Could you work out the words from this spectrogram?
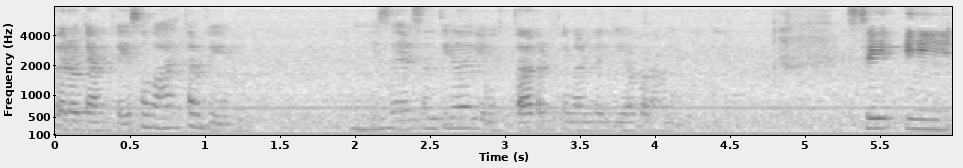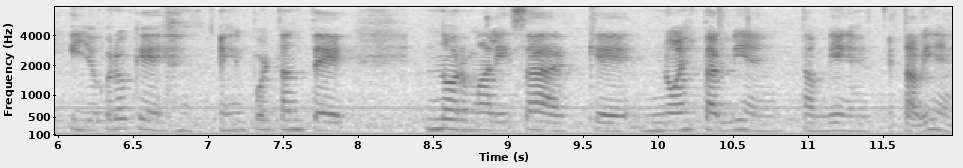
pero que ante eso vas a estar bien. Ese es el sentido de bienestar al final del día para mí. Sí, y, y yo creo que es importante normalizar que no estar bien también está bien.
